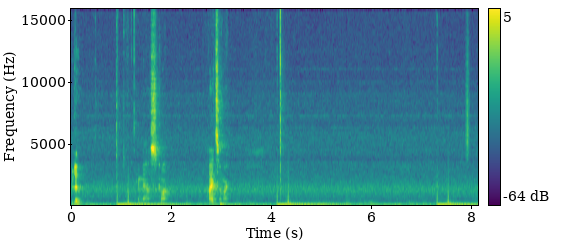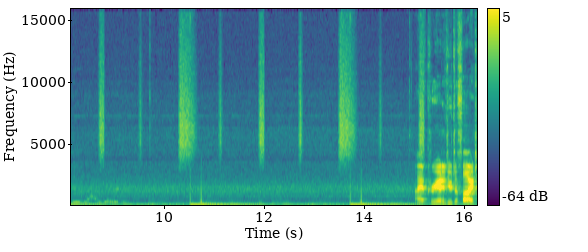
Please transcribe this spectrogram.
Hello? Hey, mouse, come on. Hide somewhere. Have created you to fight.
